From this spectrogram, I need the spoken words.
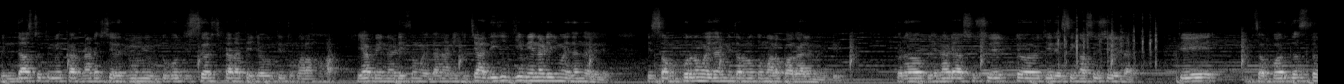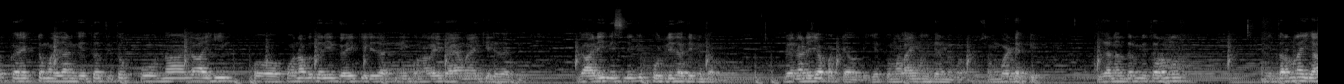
बिंदास्त तुम्ही कर्नाटक शहर तुम्ही युट्यूबवरती सर्च करा. त्याच्यावरती तुम्हाला हा ह्या बेनाडीचं मैदान आणि ह्याच्या आधीचे जे बेनाडीचे मैदान झालेले आहे ते संपूर्ण मैदान मित्रांनो तुम्हाला बघायला मिळतील. तर बेनाडी असोसिएट जे रेसिंग असोसिएट आहे ते जबरदस्त करेक्ट मैदान घेतं तिथं कोणालाही कोणाबद्दलही गळी केली जात नाही कोणालाही दयामाया केली जात नाही. गाडी दिसली की फोडली जाते मित्रांनो. बेनाडीच्या पट्ट्यावरती. हे तुम्हालाही माहिती आहे मित्रांनो. शंभर टक्के. त्याच्यानंतर मित्रांनो मित्रांनो या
